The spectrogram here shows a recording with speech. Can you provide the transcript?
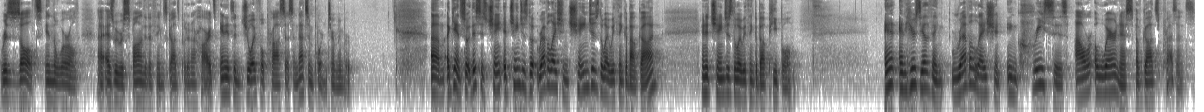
results in the world. Uh, as we respond to the things God's put in our hearts. And it's a joyful process, and that's important to remember. Um, again, so this is cha- it changes the revelation changes the way we think about God and it changes the way we think about people. And, and here's the other thing revelation increases our awareness of God's presence.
